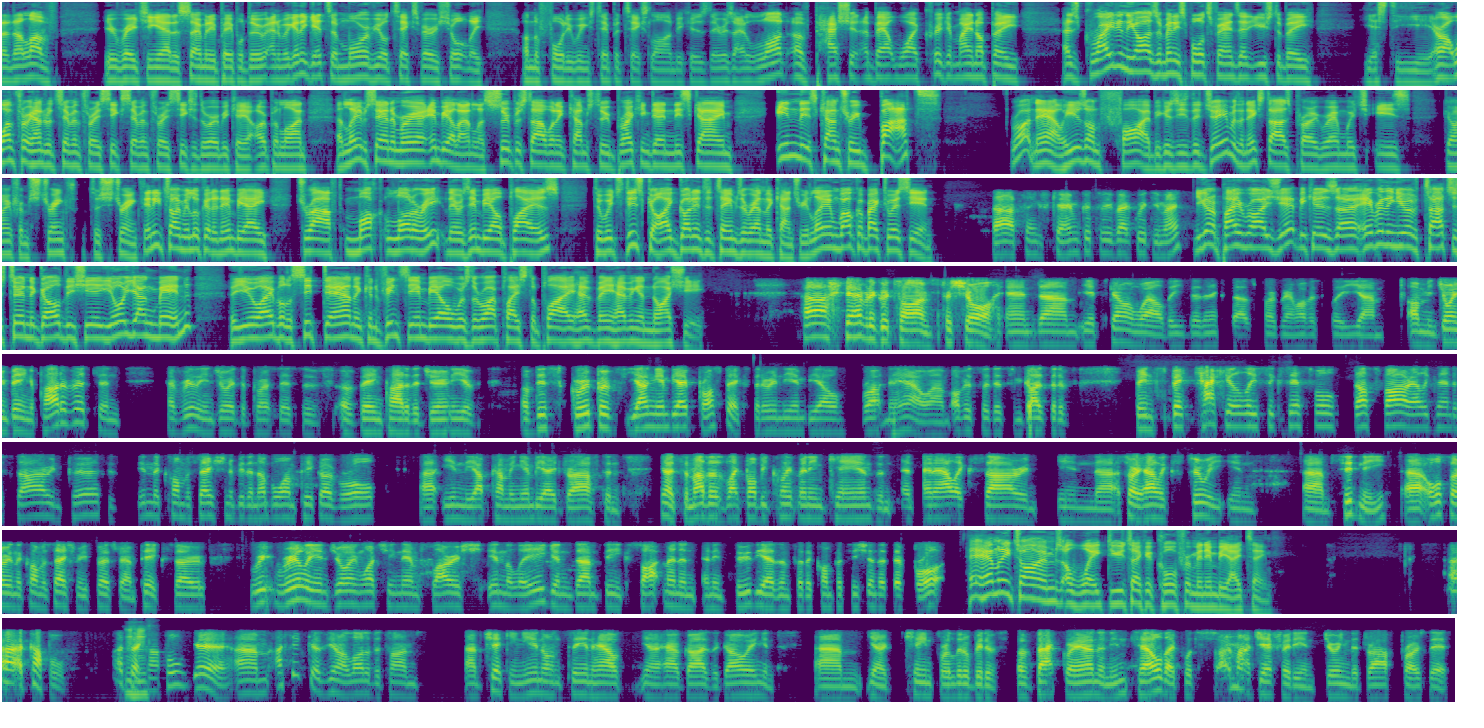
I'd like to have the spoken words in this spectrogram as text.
And I love you reaching out as so many people do. And we're going to get to more of your text very shortly on the 40 Winks Tempur text line because there is a lot of passion about why cricket may not be as great in the eyes of many sports fans as it used to be yesteryear. All right, 1300 736 736 is the Ruby Kia open line. And Liam Santamaria, NBL analyst, superstar when it comes to breaking down this game in this country. But right now, he is on fire because he's the GM of the Next Stars program, which is – going from strength to strength. Anytime you look at an NBA draft mock lottery, there is NBL players to which this guy got into teams around the country. Liam, welcome back to SEN. Ah, thanks, Cam. Good to be back with you, mate. You got a pay rise yet? Because uh, everything you have touched has turned to gold this year. Your young men, who you were able to sit down and convince the NBL was the right place to play, have been having a nice year. Uh, they're having a good time for sure, and um, it's going well. The the Next Stars program, obviously, um, I'm enjoying being a part of it, and have really enjoyed the process of of being part of the journey of of this group of young NBA prospects that are in the NBL right now. Um, obviously, there's some guys that have been spectacularly successful thus far. Alexander Sarr in Perth is in the conversation to be the number one pick overall uh, in the upcoming NBA draft, and you know, some others like Bobi Klintman in Cairns and, and, and Alex Sarr in, in uh, sorry, Alex Toohey in um, Sydney, uh, also in the conversation with first round picks. So re- really enjoying watching them flourish in the league and um, the excitement and, and, enthusiasm for the competition that they've brought. Hey, how many times a week do you take a call from an NBA team? Uh, a couple. I'd say mm-hmm. a couple. Yeah. Um, I think, you know, a lot of the times um, checking in on seeing how you know how guys are going and um, you know keen for a little bit of, of background and intel. They put so much effort in during the draft process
